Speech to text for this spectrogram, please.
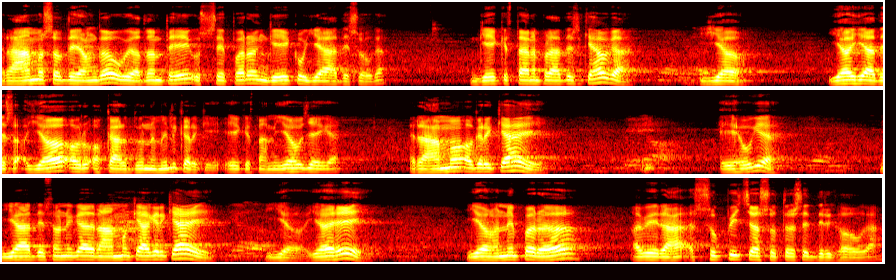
राम शब्द अंग, वे अदंत है, उससे पर गे को यह आदेश होगा। गे के स्थान पर आदेश क्या होगा? य। यह ही आदेश, य और अकार दोनों मिल करके एक स्थान यह हो जाएगा। राम अगर क्या है? ए हो गया। यह आदेश होने का राम के आगे क्या है? यह यह है। यह होने पर अभी सुपिच सूत्र से दीर्घ होगा।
